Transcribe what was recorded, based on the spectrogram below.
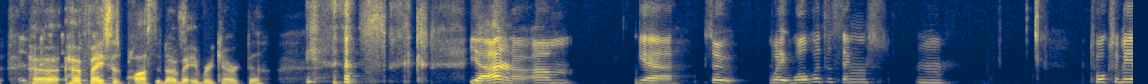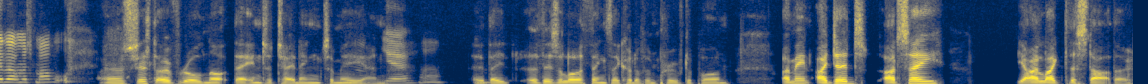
her her face is plastered over every character. Yeah, I don't know. Um, yeah. So wait, what were the things? Mm, talk to me about Miss Marvel. It was just overall not that entertaining to me, and yeah. Well, uh, they uh, there's a lot of things they could have improved upon. I mean, I did. I'd say, yeah, I liked the start though.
